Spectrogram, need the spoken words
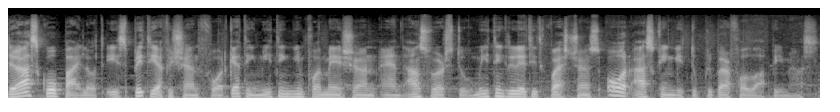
The Ask Copilot is pretty efficient for getting meeting information and answers to meeting related questions or asking it to prepare follow-up emails.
